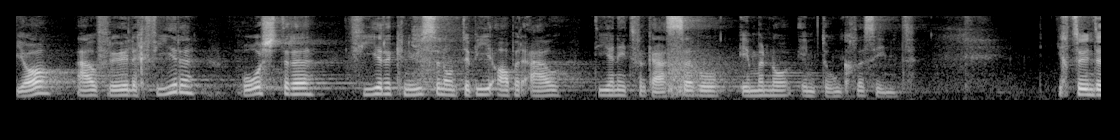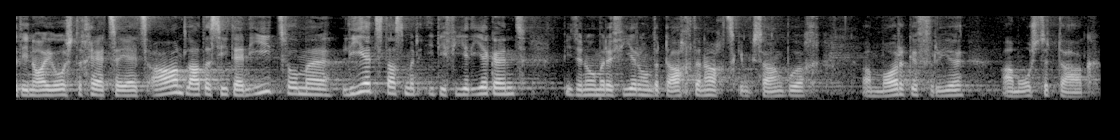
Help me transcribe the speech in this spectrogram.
ja auch fröhlich feiern, Ostern feiern, geniessen und dabei aber auch die nicht vergessen, die immer noch im Dunkeln sind. Ich zünde die neue Osterkerze jetzt an und lade sie dann ein zum Lied, dass wir in die vier eingehen bei der Nummer 488 im Gesangbuch am Morgen früh am Ostertag,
